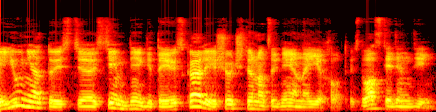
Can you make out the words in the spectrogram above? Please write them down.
июня, то есть 7 э, дней где-то ее искали, еще 14 дней она ехала, то есть 21 день.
